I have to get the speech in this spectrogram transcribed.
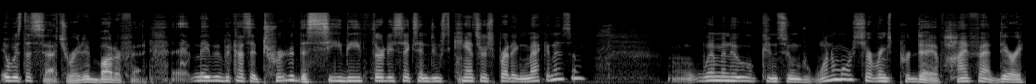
it was the saturated butterfat. Maybe because it triggered the CD36-induced cancer-spreading mechanism? Women who consumed one or more servings per day of high-fat dairy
